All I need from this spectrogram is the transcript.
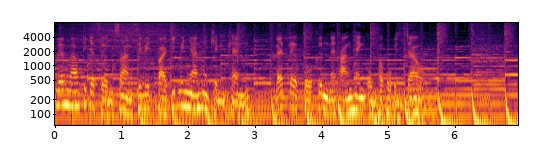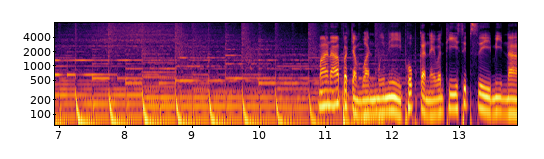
เรื่องราวที่จะเสริมสร้างชีวิตฝ่ายจิตวิญญาณให้เข้มแข็ง และเติบโตขึ้นในทางแห่งองค์พระผู้เป็นเจ้ามานาประจำวันมือนี้พบกันในวันที่ 14 มีนา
